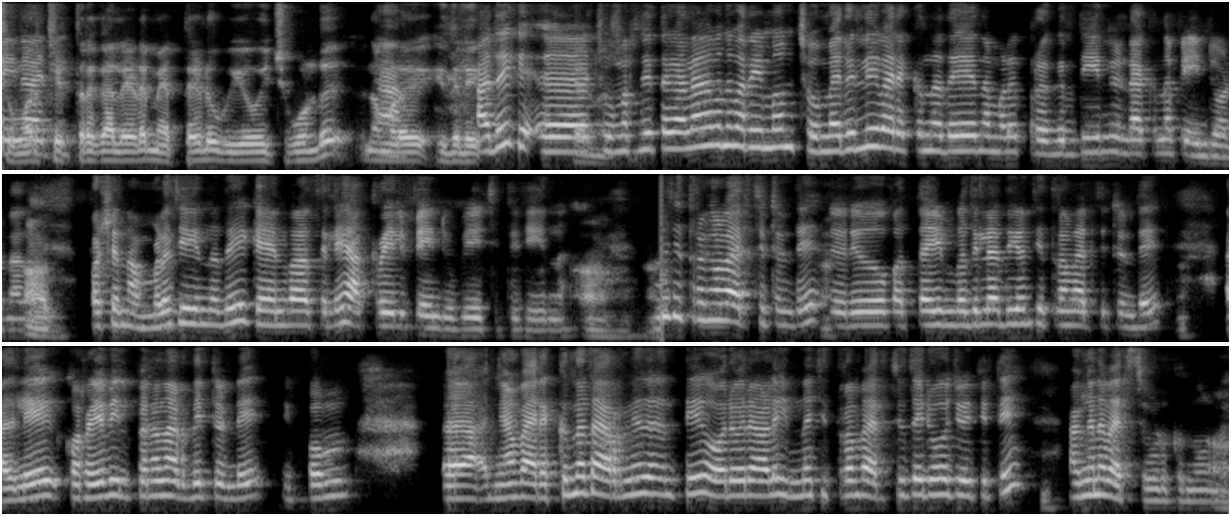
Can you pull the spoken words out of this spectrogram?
ചുമർ ചിത്രകലയുടെ മെത്തേഡ് ഉപയോഗിച്ചുകൊണ്ട് നമ്മൾ ഇതിൽ അത് ചുമർ ചിത്രകല എന്ന് പറയുമ്പോൾ ചുമരിൽ വരക്കുന്നത് നമ്മൾ പ്രകൃതിയിൽ ഉണ്ടാക്കുന്ന പെയിന്റ് കൊണ്ടാണ്. പക്ഷെ നമ്മൾ ചെയ്യുന്നത് ക്യാൻവാസിലെ അക്രൈലിക് പെയിന്റ് ഉപയോഗിച്ചിട്ട് ചെയ്യുന്ന. ചിത്രങ്ങൾ വരച്ചിട്ടുണ്ട്. ഒരു പത്ത് അമ്പതിലധികം ചിത്രം വരച്ചിട്ടുണ്ട്. അതിൽ കുറെ വിൽപ്പന നടന്നിട്ടുണ്ട്. ഇപ്പം ഞാൻ വരക്കുന്നത് അറിഞ്ഞിട്ട് ഓരോരാൾ ഇന്ന ചിത്രം വരച്ചു തരുമോ ചോദിച്ചിട്ട് അങ്ങനെ വരച്ചു കൊടുക്കുന്നുണ്ട്.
